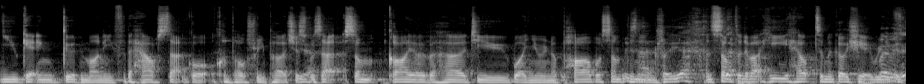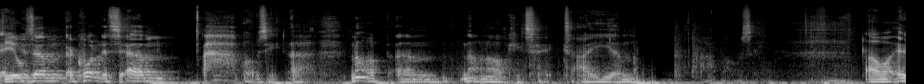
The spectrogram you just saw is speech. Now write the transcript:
you getting good money for the house that got compulsory purchase was that some guy overheard you when you were in a pub or something, Exactly, and, yeah. and something about he helped to negotiate a Well, really it was, good it deal. was um, a quantity. Um, ah, what was it? Uh, not a, um, not an architect. A um, what was he? Oh, well, anyway.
